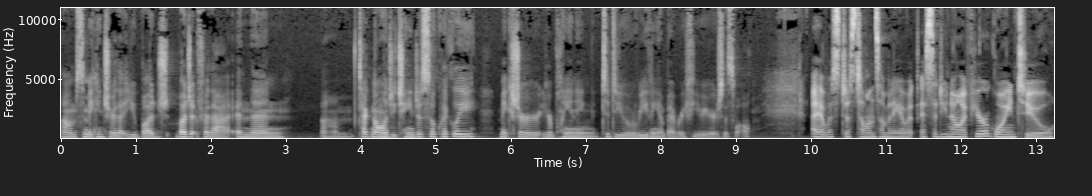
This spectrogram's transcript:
Um, so making sure that you budge budget for that, and then um, technology changes so quickly. Make sure you're planning to do a revamp every few years as well. I was just telling somebody I said, you know, if you're going to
